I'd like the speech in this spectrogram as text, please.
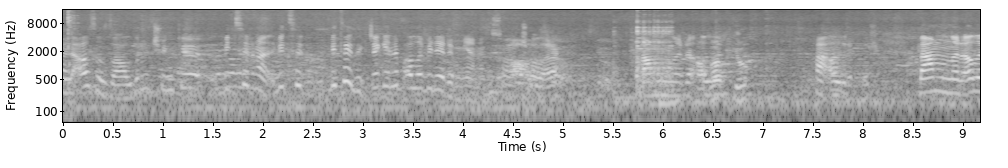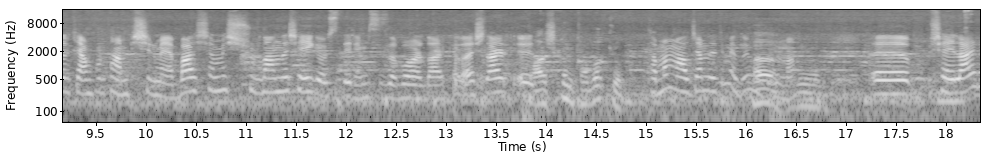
Şöyle az az aldım çünkü bitirme, bitir, bitirdikçe gelip alabilirim yani sonuç olarak. Ben bunları alıp Tabak yok. Ha alırım dur. Ben bunları alırken Furkan pişirmeye başlamış. Şuradan da şeyi göstereyim size bu arada arkadaşlar. Ee, Aşkım tabak yok. tamam alacağım dedim ya duymadın mı? duymadım. Ee, şeyler,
